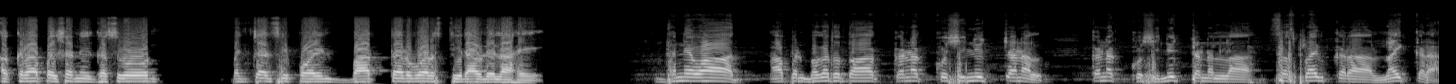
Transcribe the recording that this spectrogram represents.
अकरा पैशांनी घसरून पंच्याऐंशी पॉईंट बहात्तर वर स्थिरावलेला आहे. धन्यवाद. आपण बघत होता Kanak Khushi news channel. कनक खुशी न्यूज चॅनलला सबस्क्राईब करा लाईक करा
